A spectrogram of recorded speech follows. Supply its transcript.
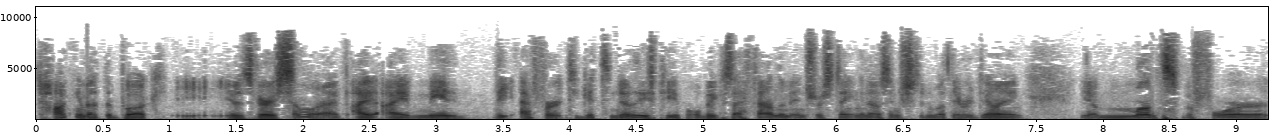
talking about the book, it was very similar. I, I, I made the effort to get to know these people because I found them interesting and I was interested in what they were doing, you know, months before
